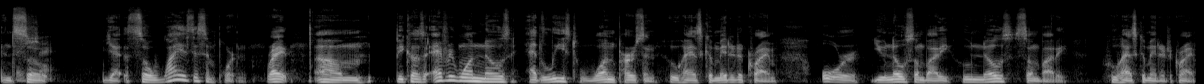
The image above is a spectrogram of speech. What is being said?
and For so, sure. Yeah. So why is this important, right? Um, because everyone knows at least one person who has committed a crime, or you know somebody who knows somebody who has committed a crime.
